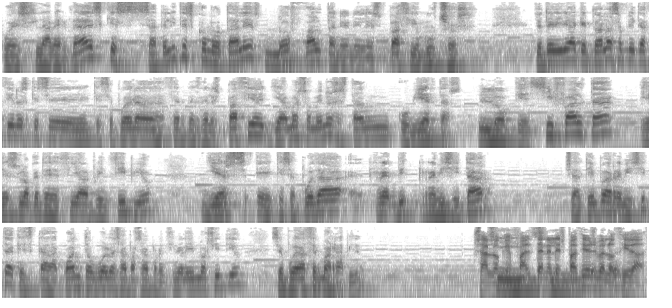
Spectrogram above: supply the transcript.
Pues la verdad es que satélites como tales no faltan en el espacio muchos. Yo te diría que todas las aplicaciones que se, que se pueden hacer desde el espacio ya más o menos están cubiertas. Lo que sí falta es lo que te decía al principio, y es eh, que se pueda revisitar, o sea, el tiempo de revisita, que es cada cuánto vuelves a pasar por encima del mismo sitio, se puede hacer más rápido. O sea, lo que falta en el espacio es velocidad.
